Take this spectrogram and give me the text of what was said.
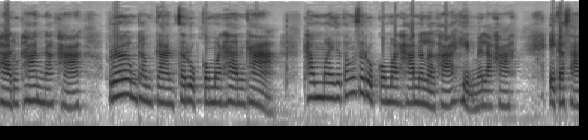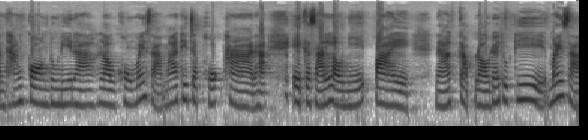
พาทุกท่านนะคะ เริ่มทำการสรุปกรมธรรม์ค่ะทำไมจะต้องสรุปกรมธรรม์น่ะเหรอคะเห็นไหมล่ะคะเอกสารทั้งกองตรงนี้นะ เราคงไม่สามารถที่จะพกพานะคะ เอกสารเหล่านี้ไปนะกับเราได้ทุกที่ไม่สา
